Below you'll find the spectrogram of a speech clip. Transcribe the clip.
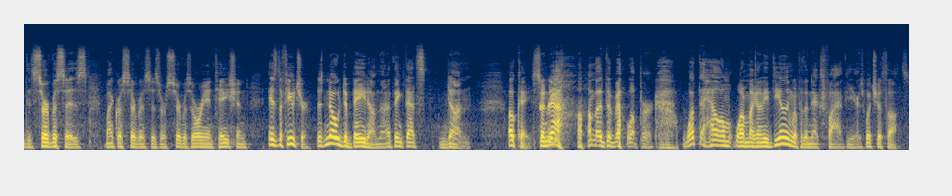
the services, microservices or service orientation is the future. There's no debate on that. I think that's done. Okay, so Great. now I'm a developer. What the hell, am, what am I going to be dealing with for the next five years? What's your thoughts?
